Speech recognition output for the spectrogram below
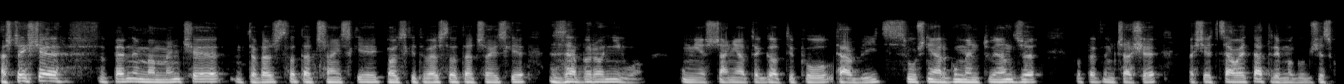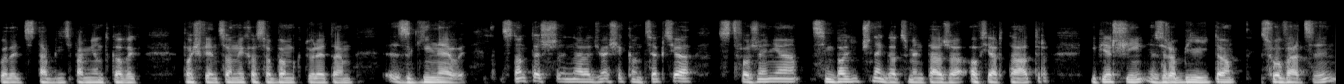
Na szczęście w pewnym momencie Towarzystwo Tatrzańskie, Polskie Towarzystwo Tatrzańskie zabroniło umieszczania tego typu tablic, słusznie argumentując, że po pewnym czasie właściwie całe Tatry mogłyby się składać z tablic pamiątkowych poświęconych osobom, które tam zginęły. Stąd też narodziła się koncepcja stworzenia symbolicznego cmentarza ofiar Tatr i pierwsi zrobili to Słowacy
